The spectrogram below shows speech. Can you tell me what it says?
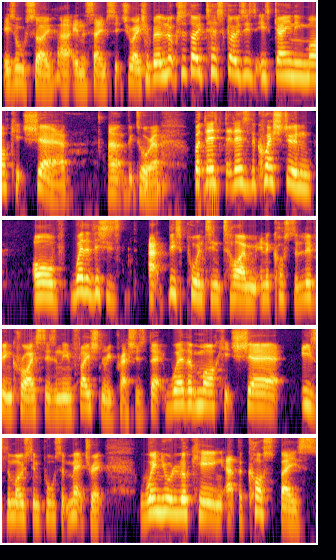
is also uh, in the same situation, but it looks as though Tesco's is, is gaining market share. Uh, Victoria. But there's there's the question of whether this is at this point in time in a cost of living crisis and the inflationary pressures that whether market share is the most important metric when you're looking at the cost base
